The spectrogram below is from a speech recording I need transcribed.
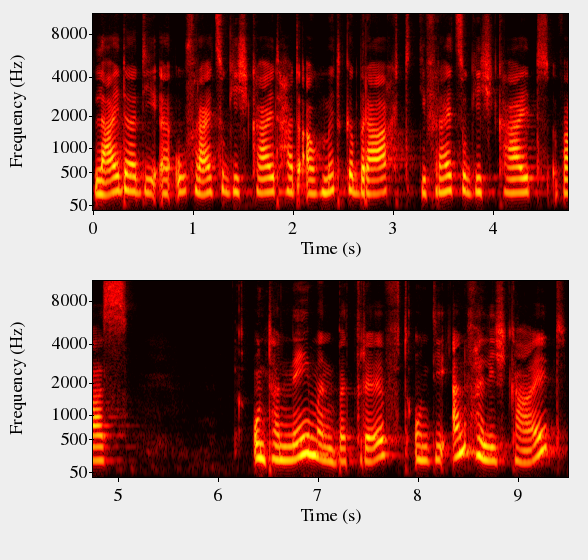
leider die EU-Freizügigkeit hat auch mitgebracht, die Freizügigkeit, was Unternehmen betrifft und die Anfälligkeit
